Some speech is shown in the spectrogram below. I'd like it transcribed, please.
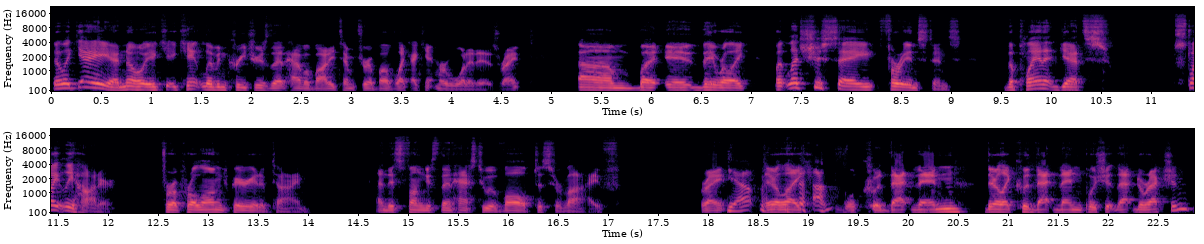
they're like, yeah, yeah, yeah, no, it, it can't live in creatures that have a body temperature above like I can't remember what it is, right? Um, but it, they were like, but let's just say, for instance, the planet gets slightly hotter for a prolonged period of time, and this fungus then has to evolve to survive, right? Yeah. They're like, well, could that then? They're like, could that then push it that direction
